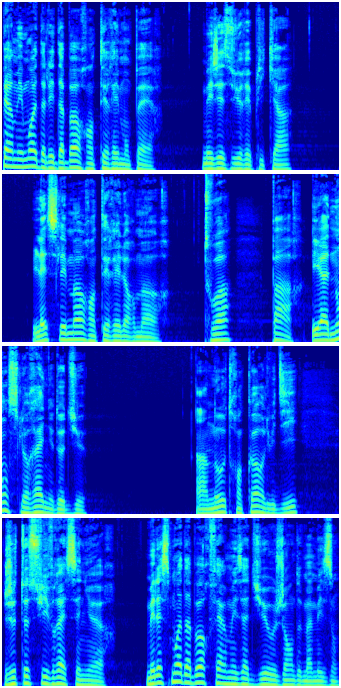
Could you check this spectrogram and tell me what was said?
permets-moi d'aller d'abord enterrer mon Père. Mais Jésus répliqua, Laisse les morts enterrer leurs morts. Toi, pars et annonce le règne de Dieu. Un autre encore lui dit, Je te suivrai, Seigneur, mais laisse-moi d'abord faire mes adieux aux gens de ma maison.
